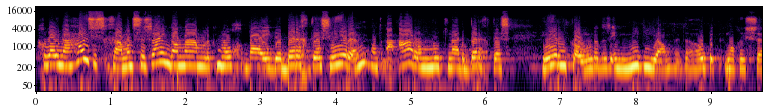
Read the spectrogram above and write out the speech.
gewoon naar huis is gegaan. Want ze zijn dan namelijk nog bij de berg des heren. Want Aaron moet naar de berg des heren komen. Dat is in Midian. Dat hoop ik nog eens. Uh,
